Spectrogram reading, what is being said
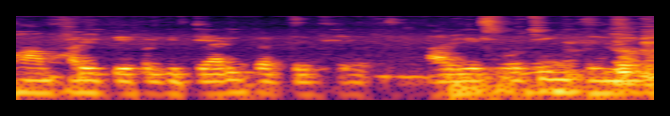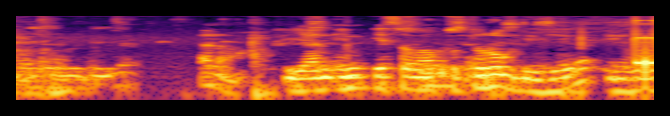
वहाँ हम हर एक पेपर की तैयारी करते थे आर एस कोचिंग है ना? यानी इन ये सब आपको तो रोक दीजिएगा।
